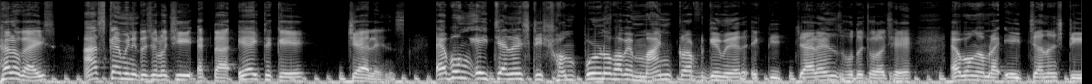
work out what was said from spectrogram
হ্যালো গাইস আজকে আমি নিতে চলেছি একটা এআই থেকে চ্যালেঞ্জ এবং এই চ্যালেঞ্জটি সম্পূর্ণভাবে মাইনক্রাফট গেমের একটি চ্যালেঞ্জ হতে চলেছে এবং আমরা এই চ্যালেঞ্জটি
